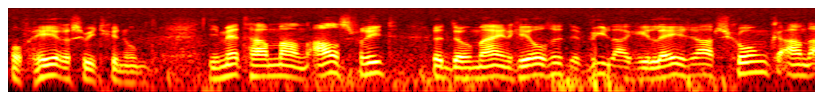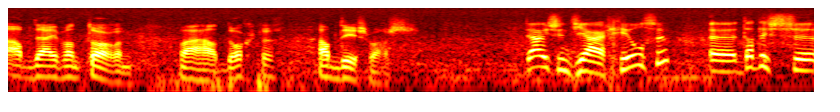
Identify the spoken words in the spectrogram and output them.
of Hereswiet genoemd, die met haar man Ansfried het domein Gilze, de Villa Gilesa, schonk aan de abdij van Torren, waar haar dochter abdis was. Duizend jaar Gilze, uh, dat, is, uh,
